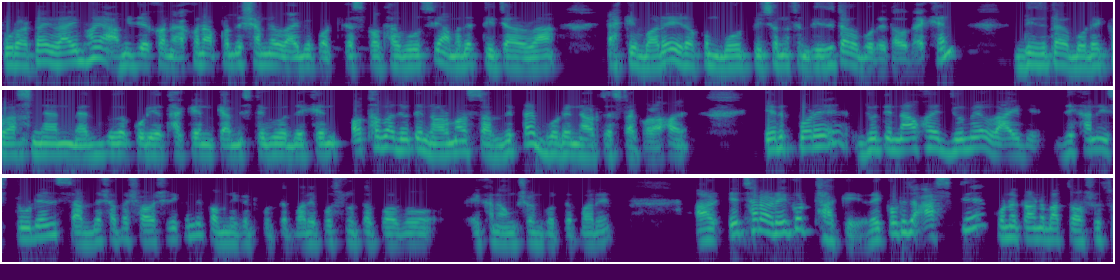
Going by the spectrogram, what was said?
পুরাটাই লাইভ হয়। আমি যখন, এখন আপনাদের সামনে লাইভে পডকাস্ট কথা বলছি, আমাদের টিচাররা একেবারে এরকম বোর্ড পিছনে আছেন ডিজিটাল বোর্ডে তাও দেখেন। ডিজিটাল বোর্ডে ক্লাস নেন ম্যাথগুলো করিয়ে থাকেন কেমিস্ট্রি গুলো দেখেন, অথবা যদি নর্মাল সাবজেক্টটা বোর্ডে নেওয়ার চেষ্টা করা হয়। এরপরে যদি না হয় জুমে লাইভে যেখানে স্টুডেন্ট স্যারদের সাথে সরাসরি কিন্তু কমিউনিকেট করতে পারে, প্রশ্নোত্তর পর্ব এখানে অংশগ্রহণ করতে পারে। আর এছাড়া রেকর্ড থাকে রেকর্ড হচ্ছে আজকে কোনো কারণে বাচ্চা অসুস্থ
